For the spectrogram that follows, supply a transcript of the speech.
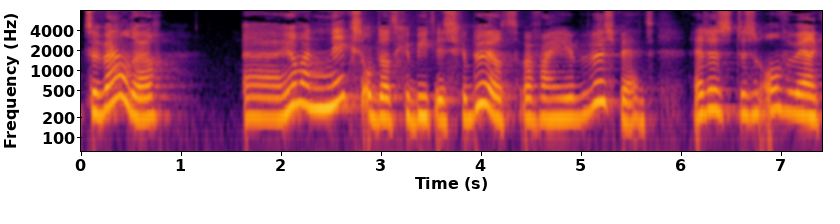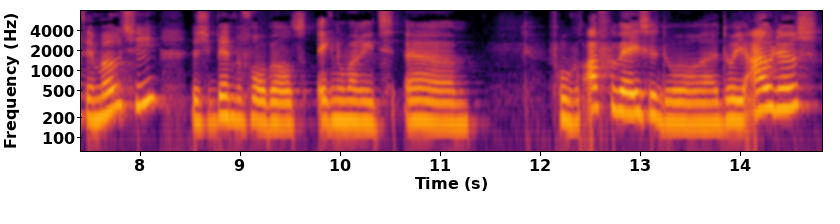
Terwijl er uh, helemaal niks op dat gebied is gebeurd waarvan je je bewust bent. Dus, dus een onverwerkte emotie. Dus je bent bijvoorbeeld, ik noem maar iets, uh, vroeger afgewezen door, uh, door je ouders.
